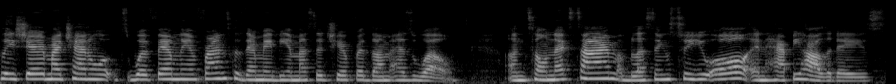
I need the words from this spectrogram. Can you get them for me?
Please share my channel with family and friends because there may be a message here for them as well. Until next time, blessings to you all and happy holidays.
